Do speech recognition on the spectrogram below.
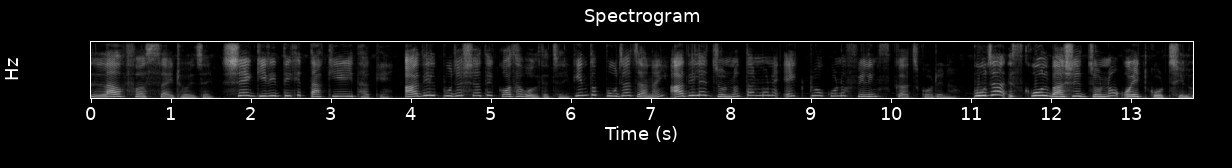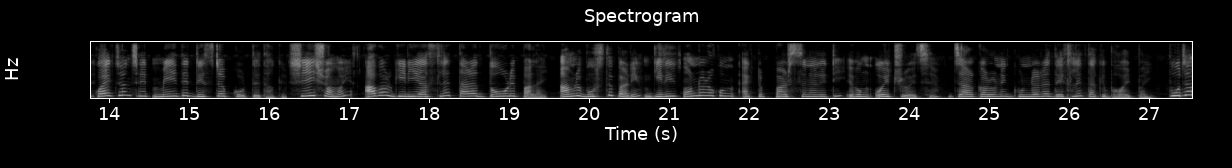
লাভ ফার্স্ট সাইট হয়ে যায়। সে গিরির দিকে তাকিয়েই থাকে। আদিল পূজার সাথে কথা বলতে চায়। কিন্তু পূজা জানায় আদিলের জন্য তার মনে একটুও কোনো ফিলিংস কাজ করে না। পূজা স্কুল বাসের জন্য ওয়েট করছিল। কয়েকজন মেয়েদের ডিস্টার্ব করতে থাকে, সেই সময় আবার গিরি আসলে তারা দৌড়ে পালায়। আমরা বুঝতে পারি গিরির অন্যরকম একটা পার্সোনালিটি এবং ওয়েট রয়েছে, যার কারণে গুন্ডারা দেখলে তাকে ভয় পায়। পূজা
